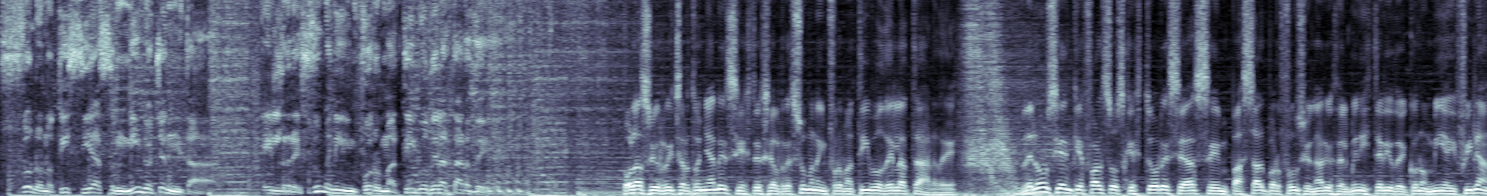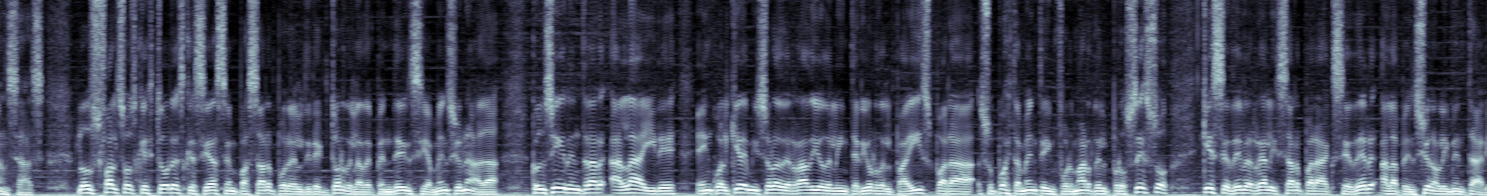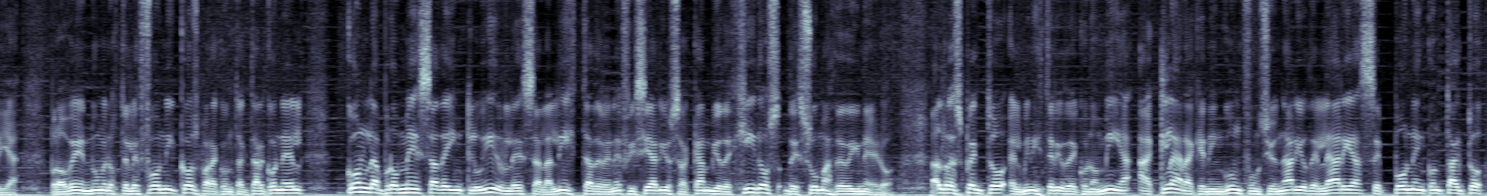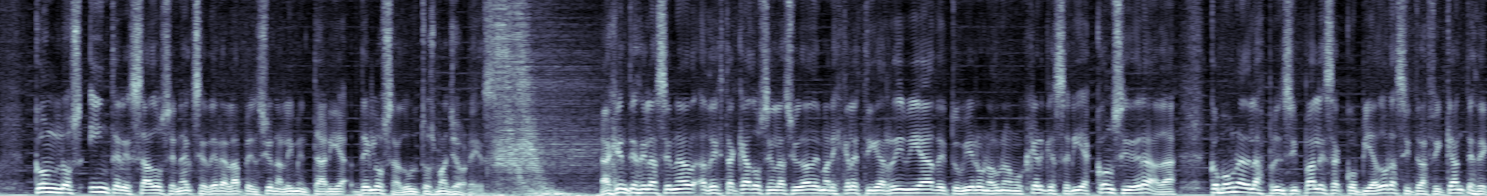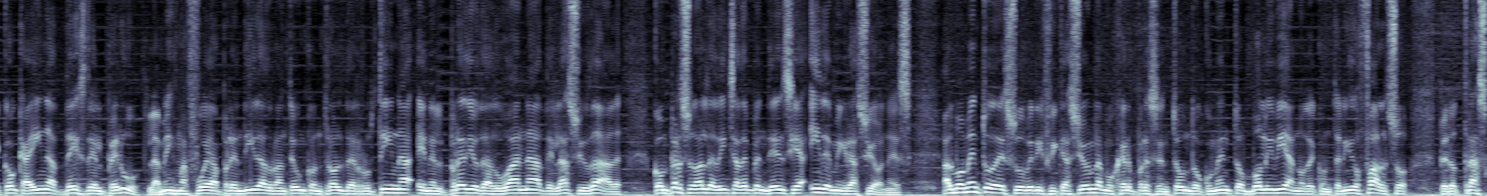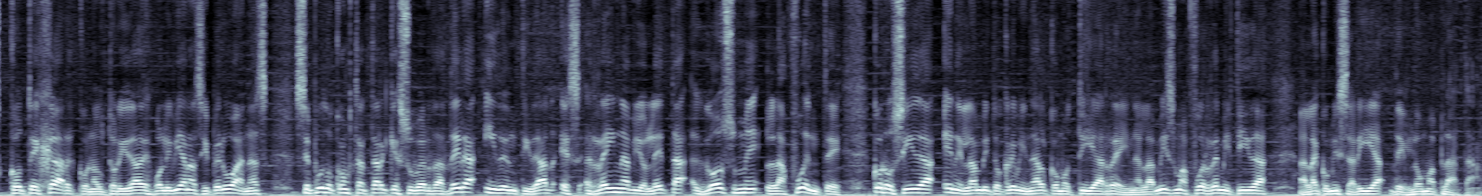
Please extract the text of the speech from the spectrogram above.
Solo Noticias 1080. El resumen informativo de la tarde. Hola, soy Richard Toñanes y este es el resumen informativo de la tarde. Denuncian que falsos gestores se hacen pasar por funcionarios del Ministerio de Economía y Finanzas. Los falsos gestores que se hacen pasar por el director de la dependencia mencionada consiguen entrar al aire en cualquier emisora de radio del interior del país para supuestamente informar del proceso que se debe realizar para acceder a la pensión alimentaria. Proveen números telefónicos para contactar con él con la promesa de incluirles a la lista de beneficiarios a cambio de giros de sumas de dinero. Al respecto, el Ministerio de Economía aclara que ningún funcionario del área se pone en contacto con los interesados en acceder a la pensión alimentaria de los adultos mayores. Agentes de la Senad destacados en la ciudad de Mariscal Estigarribia detuvieron a una mujer que sería considerada como una de las principales acopiadoras y traficantes de cocaína desde el Perú. La misma fue aprendida durante un control de rutina en el predio de aduana de la ciudad con personal de dicha dependencia y de migraciones. Al momento de su verificación, la mujer presentó un documento boliviano de contenido falso, pero tras cotejar con autoridades bolivianas y peruanas, se pudo constatar que su verdadera identidad es Reina Violeta Gosme La Fuente, conocida en el ámbito criminal como Tía Reina. La misma fue remitida a la comisaría de Loma Plata.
